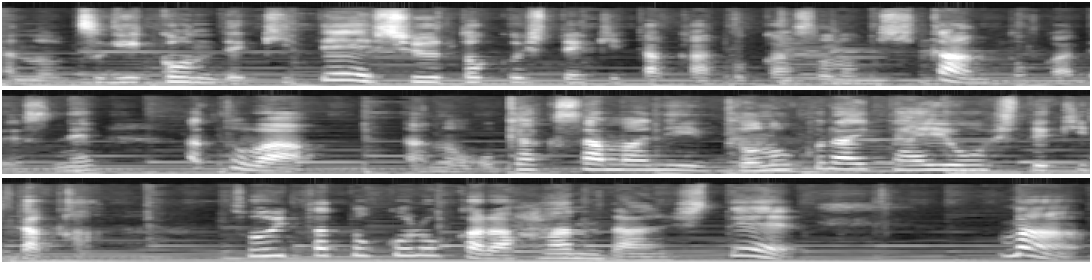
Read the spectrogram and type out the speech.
あのつぎ込んできて習得してきたかとかその期間とかですねあとはあのお客様にどのくらい対応してきたかそういったところから判断してまあ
